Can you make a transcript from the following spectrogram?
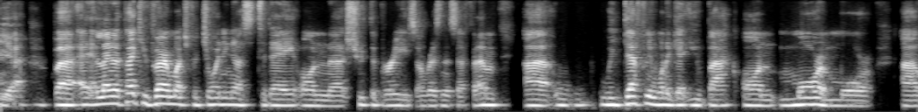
yeah, but uh, Elena, thank you very much for joining us today on uh, Shoot the Breeze on Resonance FM. Uh, we definitely want to get you back on more and more. Uh,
